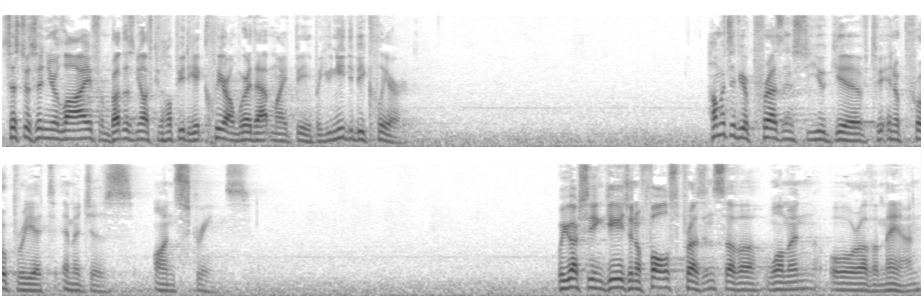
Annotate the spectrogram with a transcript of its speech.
sisters in your life and brothers in your life can help you to get clear on where that might be. But you need to be clear. How much of your presence do you give to inappropriate images on screens? Where you actually engage in a false presence of a woman or of a man.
